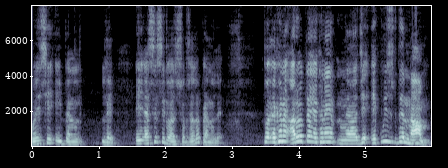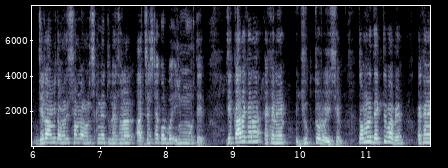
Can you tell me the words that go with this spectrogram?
রয়েছে এই প্যানেলে এই এসএসসি দু হাজার ষোলো সালের প্যানেলে তো এখানে আরও একটা এখানে যে একুইস্টদের নাম যেটা আমি তোমাদের সামনে অনস্ক্রিনে তুলে ধরার চেষ্টা করবো এই মুহূর্তে যে কারা কারা এখানে যুক্ত রয়েছে তোমরা দেখতে পাবে এখানে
